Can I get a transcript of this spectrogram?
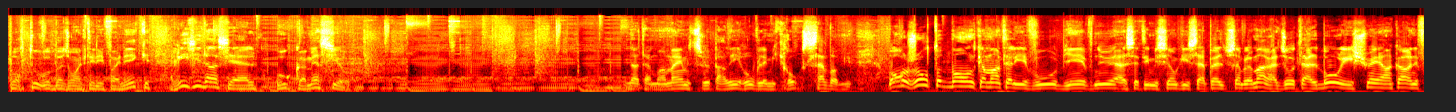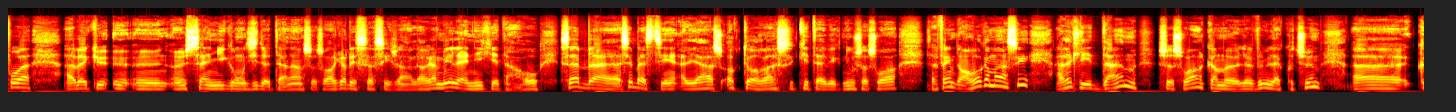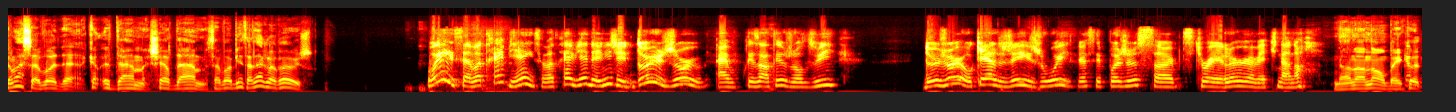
pour tous vos besoins téléphoniques, résidentiels ou commerciaux. À moi-même, si tu veux parler, rouvre le micro, ça va mieux. Bonjour tout le monde, comment allez-vous? Bienvenue à cette émission qui s'appelle tout simplement Radio Talbot et je suis encore une fois avec un, un, un de talent ce soir. Regardez ça, ces gens-là. Mélanie qui est en haut, Sébastien, alias Octoros, qui est avec nous ce soir. Ça fait, on va commencer avec les dames ce soir, comme le veut la coutume. Euh, comment ça va, da- dame, chère dame? Ça va bien? T'as l'air heureuse. Oui, ça va très bien, ça va très bien, Denis. J'ai deux jeux à vous présenter aujourd'hui. Deux jeux auxquels j'ai joué. Là, c'est pas juste un petit trailer avec une annonce. Non, non, non. Ben écoute,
